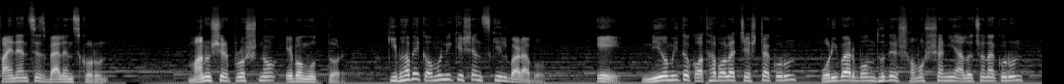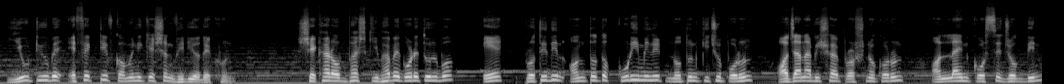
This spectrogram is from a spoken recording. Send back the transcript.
ফাইন্যান্সেস ব্যালেন্স করুন। মানুষের প্রশ্ন এবং উত্তর, কীভাবে কমিউনিকেশন স্কিল বাড়াবো? এ, নিয়মিত কথা বলার চেষ্টা করুন, পরিবার বন্ধুদের সমস্যা নিয়ে আলোচনা করুন ইউটিউবে এফেক্টিভ কমিউনিকেশন ভিডিও দেখুন। শেখার অভ্যাস কীভাবে গড়ে তুলব? এ, প্রতিদিন অন্তত কুড়ি মিনিট নতুন কিছু পড়ুন, অজানা বিষয়ে প্রশ্ন করুন, অনলাইন কোর্সে যোগ দিন।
